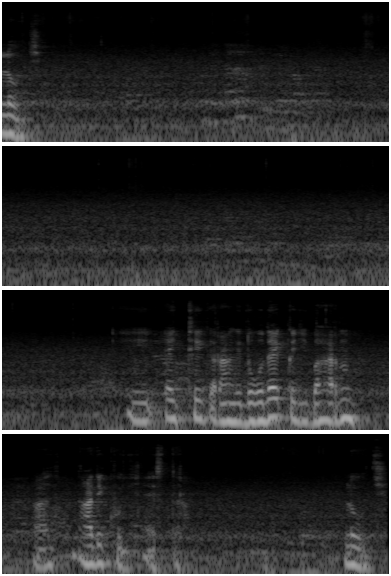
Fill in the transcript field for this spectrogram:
ਲਓ ਜੀ। ਇਹ ਇੱਥੇ ਹੀ ਕਰਾਂਗੇ, ਦੋ ਦਾ ਇੱਕ ਜੀ ਬਾਹਰ ਨੂੰ। ਆ ਦੇਖੋ ਜੀ, ਇਸ ਤਰ੍ਹਾਂ। ਲਓ ਜੀ।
